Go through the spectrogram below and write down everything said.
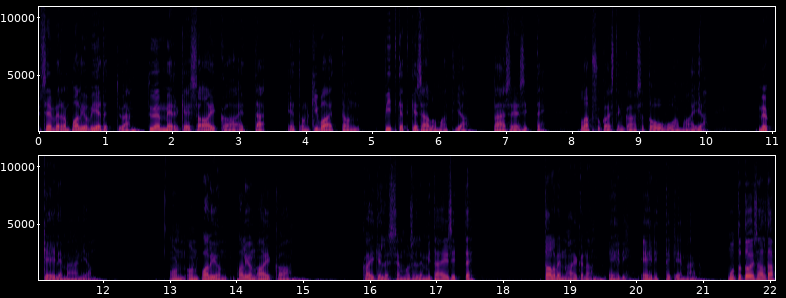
sen verran paljon vietettyä työn merkeissä aikaa, että, että on kiva, että on pitkät kesälomat ja pääsee sitten lapsukaisten kanssa touhuamaan ja mökkeilemään ja on, on paljon, paljon aikaa kaikelle semmoiselle, mitä ei sitten – talven aikana ehdi, ehdi tekemään. Mutta toisaalta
